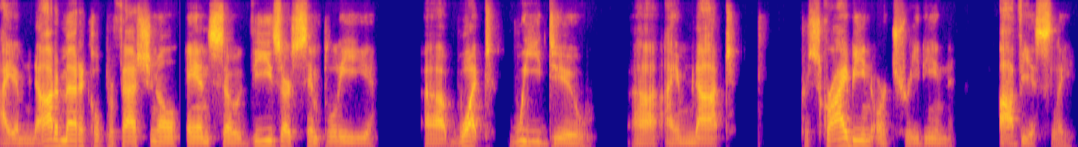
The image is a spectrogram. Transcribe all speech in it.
I am not a medical professional. And so these are simply uh, what we do Uh, I am not prescribing or treating, obviously.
